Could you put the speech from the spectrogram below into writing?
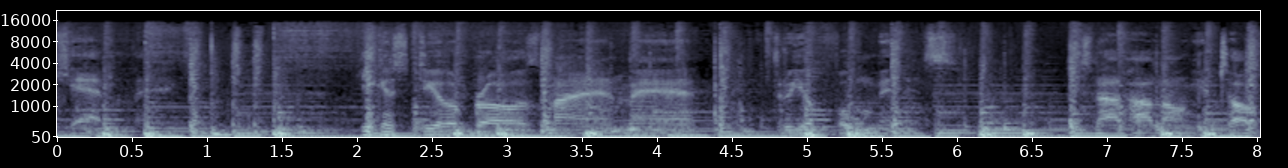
Cadillac. He can steal a broad's mind, man, in three or four minutes. It's not how long you talk,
